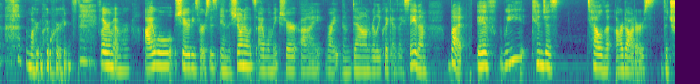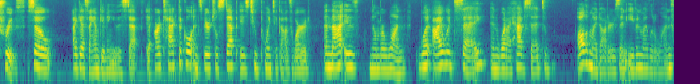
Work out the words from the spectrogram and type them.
mark my words, if I remember, I will share these verses in the show notes. I will make sure I write them down really quick as I say them. But if we can just tell the, our daughters the truth. So I guess I am giving you this step. Our tactical and spiritual step is to point to God's word. And that is number one. What I would say, and what I have said to all of my daughters and even my little one,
